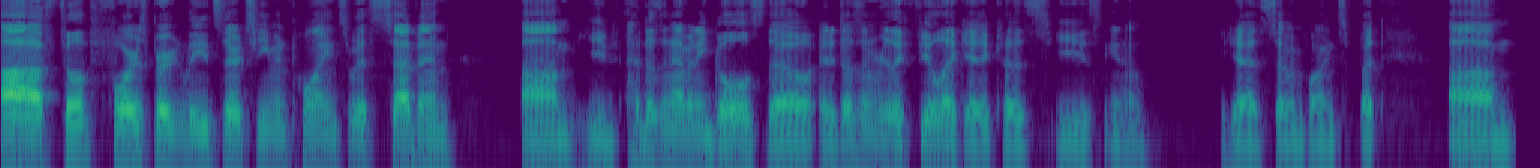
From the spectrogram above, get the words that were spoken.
uh, Filip Forsberg leads their team in points with seven. Um, he doesn't have any goals though. It doesn't really feel like it because he's you know he has seven points, but um,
